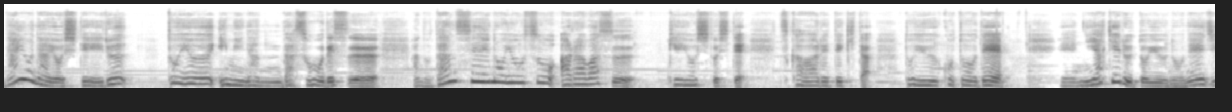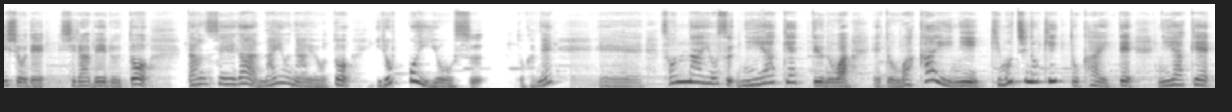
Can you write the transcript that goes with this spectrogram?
なよなよしているという意味なんだそうです。あの、男性の様子を表す形容詞として使われてきたということで、えー、にやけるというのをね、辞書で調べると、男性がなよなよと色っぽい様子とかね、えー、そんな様子、にやけっていうのは、えっと、若いに気持ちの木と書いて、にやけ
